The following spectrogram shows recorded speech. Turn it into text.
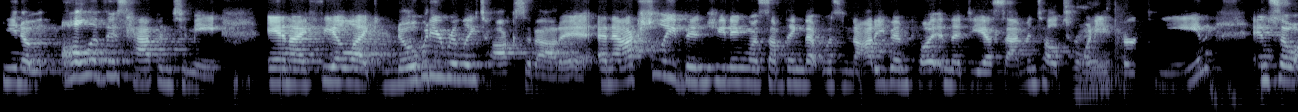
you know, all of this happened to me. And I feel like nobody really talks about it. And actually, binge eating was something that was not even put in the DSM until 2013. Right. And so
